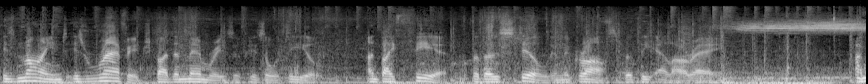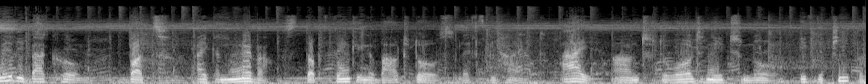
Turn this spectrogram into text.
His mind is ravaged by the memories of his ordeal and by fear for those still in the grasp of the LRA. I may be back home, but I can never stop thinking about those left behind. I and the world need to know if the people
